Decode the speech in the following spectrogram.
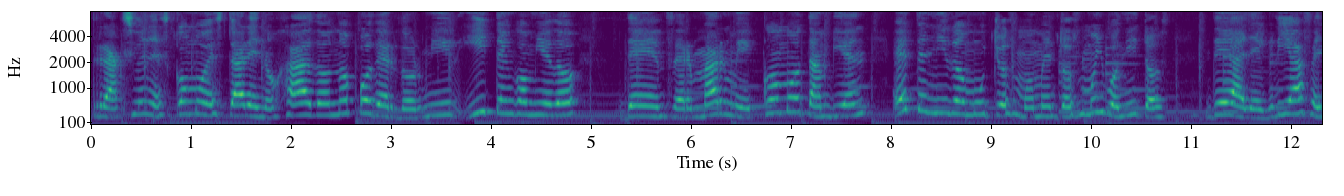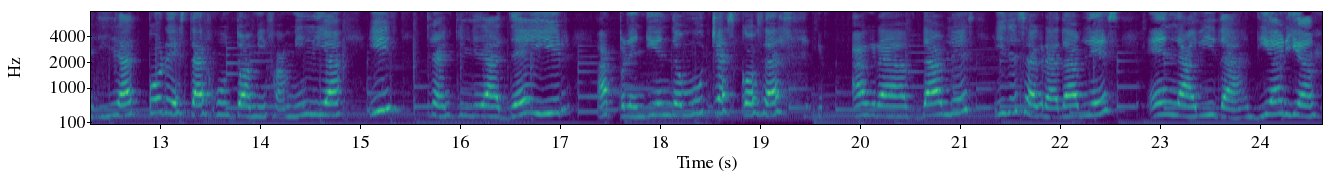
reacciones como estar enojado, no poder dormir y tengo miedo de enfermarme, como también he tenido muchos momentos muy bonitos de alegría, felicidad por estar junto a mi familia y tranquilidad de ir aprendiendo muchas cosas agradables y desagradables en la vida diaria.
